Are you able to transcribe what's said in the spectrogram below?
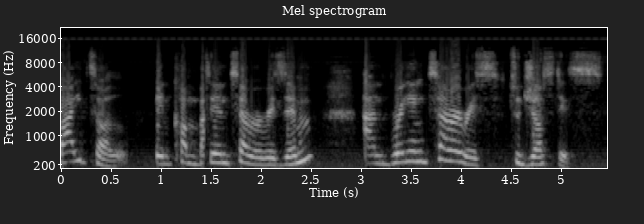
vital in combating terrorism and bringing terrorists to justice.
